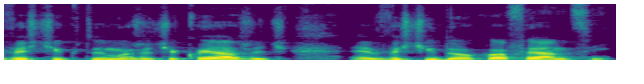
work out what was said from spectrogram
wyścig, który możecie kojarzyć, wyścig dookoła Francji.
